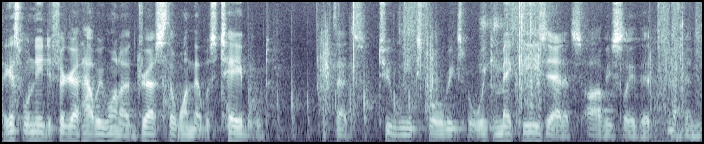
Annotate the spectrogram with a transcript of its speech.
I guess we'll need to figure out how we want to address the one that was tabled, if that's two weeks, four weeks, but we can make these edits, obviously, that have been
